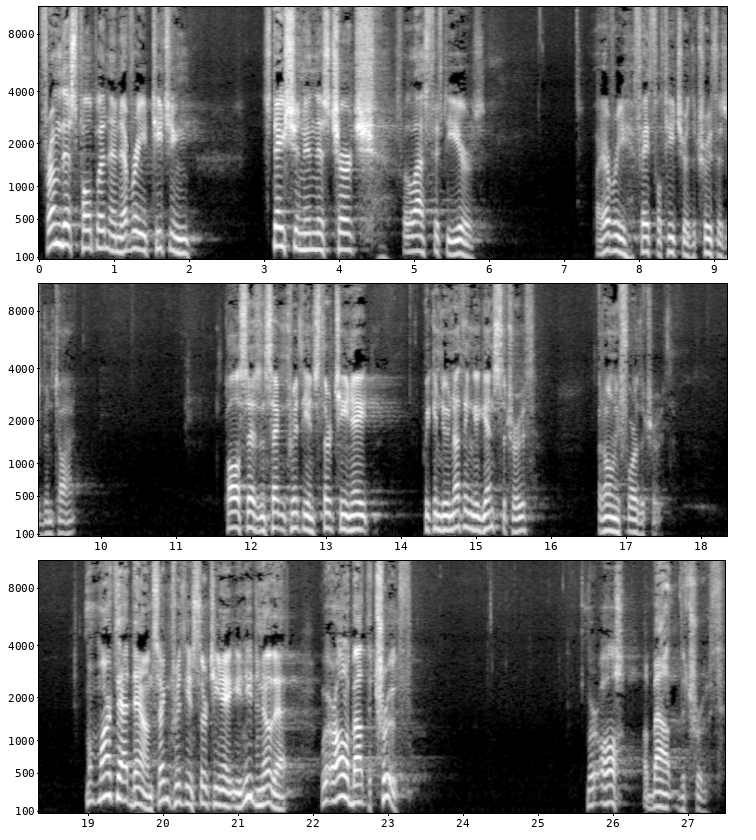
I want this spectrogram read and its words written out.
From this pulpit and every teaching station in this church for the last 50 years. By every faithful teacher, the truth has been taught. Paul says in 2 Corinthians 13:8, we can do nothing against the truth, but only for the truth. Mark that down, 2 Corinthians 13:8. You need to know that. We're all about the truth. We're all about the truth.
